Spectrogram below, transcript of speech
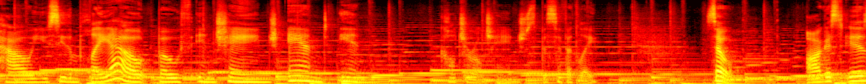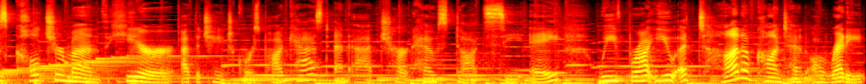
how you see them play out both in change and in cultural change specifically. So, August is Culture Month here at the Change Course podcast and at charthouse.ca. We've brought you a ton of content already,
